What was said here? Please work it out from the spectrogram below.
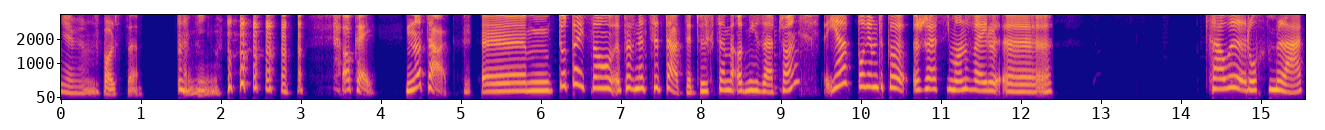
Nie wiem. W Polsce. I mean. Okej. Okay. No tak. Ym, tutaj są pewne cytaty. Czy chcemy od nich zacząć? Ja powiem tylko, że Simone Weil yy, cały ruch MLAK,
